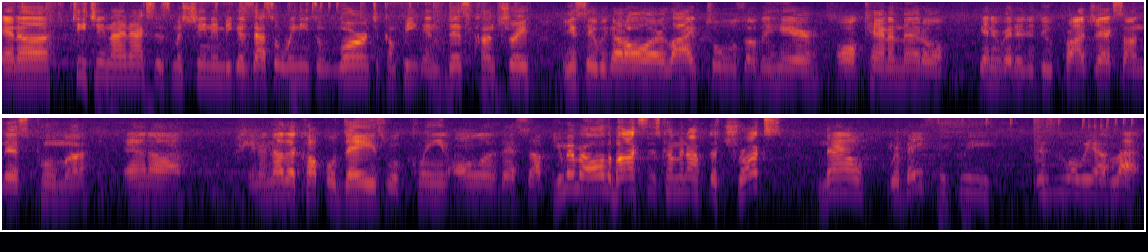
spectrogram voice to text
and uh, teaching nine axis machining because that's what we need to learn to compete in this country. You can see we got all our live tools over here, all Kennametal, getting ready to do projects on this Puma. And uh, in another couple days, we'll clean all of this up. You remember all the boxes coming off the trucks? Now we're basically, this is what we have left,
